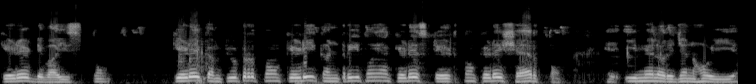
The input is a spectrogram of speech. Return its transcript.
ਕਿਹੜੇ ਡਿਵਾਈਸ ਤੋਂ ਕਿਹੜੇ ਕੰਪਿਊਟਰ ਤੋਂ ਕਿਹੜੀ ਕੰਟਰੀ ਤੋਂ ਜਾਂ ਕਿਹੜੇ ਸਟੇਟ ਤੋਂ ਕਿਹੜੇ ਸ਼ਹਿਰ ਤੋਂ ਇਹ ਈਮੇਲ origin ਹੋਈ ਹੈ।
